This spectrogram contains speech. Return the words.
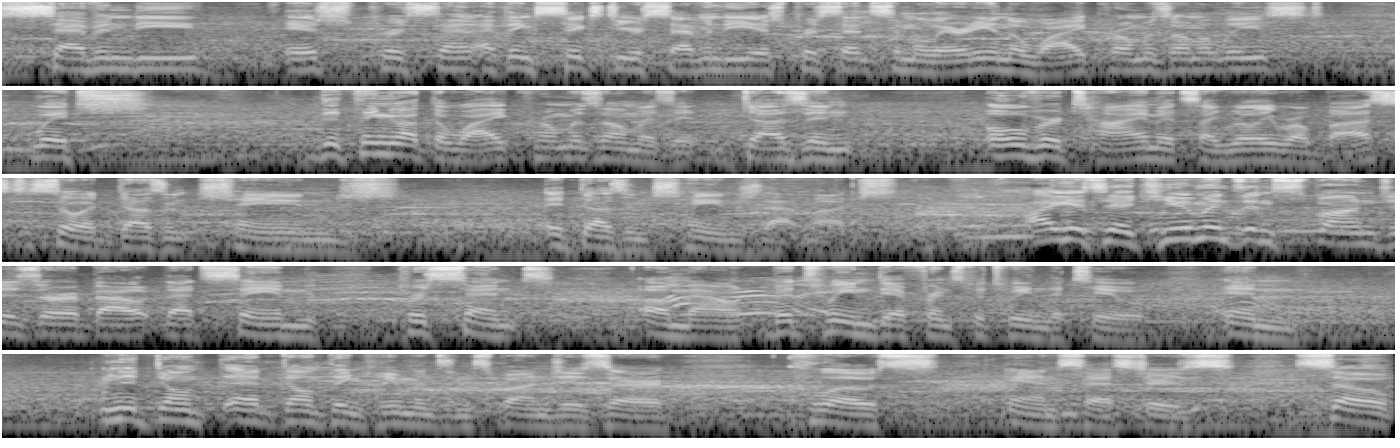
70 ish percent, I think 60 or 70 ish percent similarity in the Y chromosome at least, which the thing about the Y chromosome is it doesn't, over time, it's like really robust, so it doesn't change. It doesn't change that much. I guess yeah, humans and sponges are about that same percent oh, amount between difference between the two, and I don't I don't think humans and sponges are close ancestors. So.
